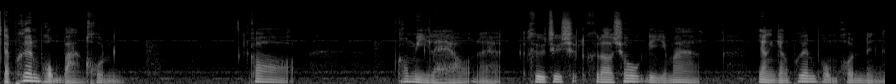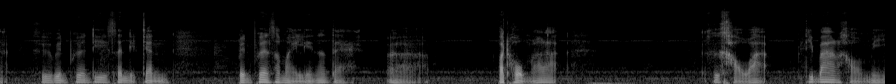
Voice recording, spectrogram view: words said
แต่เพื่อนผมบางคน ก็ก็มีแล้วนะฮะคือคือเราโชคดีมาก อย่างอย่างเพื่อนผมคนหนึ่งอะ่ะ คือเป็นเพื่อนที่สนิทกันเป็นเพื่อนสมัยเรียนตั้งแต่ประถมแล้วล่ะ คือเขาอะที่บ้านเขามี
